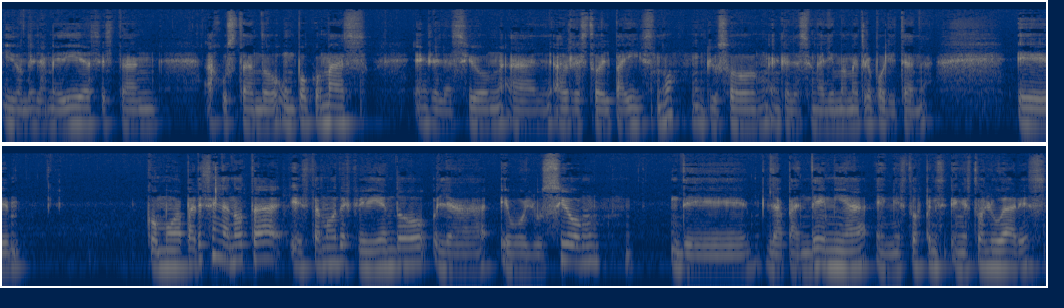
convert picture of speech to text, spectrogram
Y donde las medidas se están ajustando un poco más en relación al, al, resto del país, ¿no? Incluso en relación a Lima Metropolitana. Eh, como aparece en la nota, estamos describiendo la evolución de la pandemia en estos, en estos lugares,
